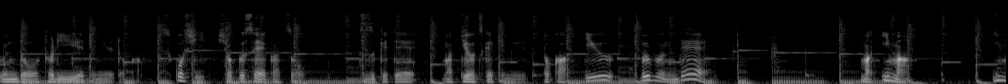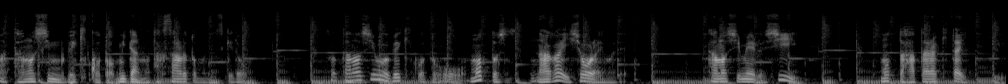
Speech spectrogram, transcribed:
運動を取り入れてみるとか少し食生活を続けて、まあ、気をつけてみるとかっていう部分で、まあ、今今楽しむべきことみたいなのもたくさんあると思うんですけどその楽しむべきことをもっと長い将来まで楽しめるしもっと働きたいっていう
